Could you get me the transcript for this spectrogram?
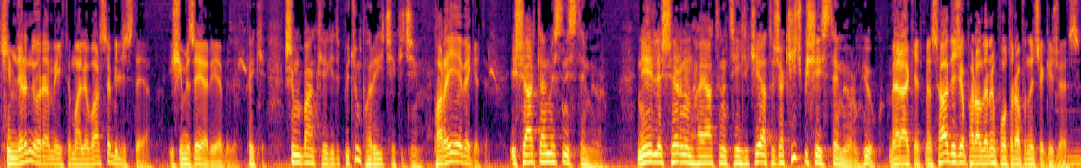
Kimlerin öğrenme ihtimali varsa bir liste yap. İşimize yarayabilir. Peki şimdi bankaya gidip bütün parayı çekeceğim. Parayı eve getir. İşaretlenmesini istemiyorum. Neil ile Sharon'ın hayatını tehlikeye atacak hiçbir şey istemiyorum Hugh. Merak etme sadece paraların fotoğrafını çekeceğiz.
